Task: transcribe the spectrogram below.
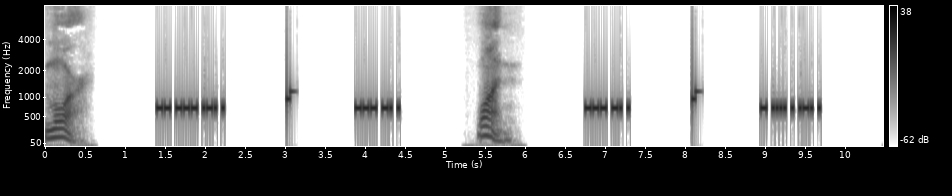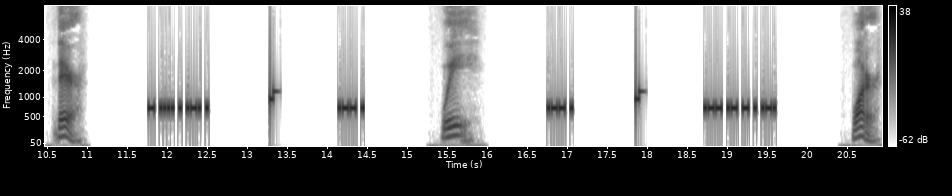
More. One. There. We. Water.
